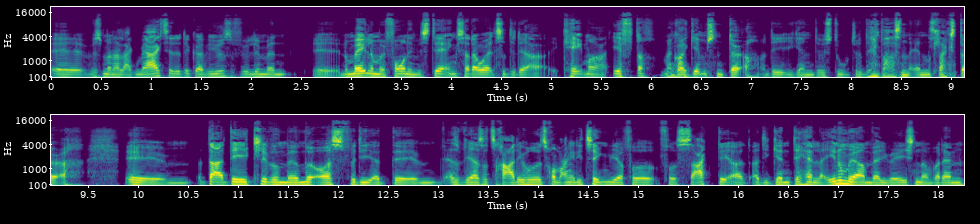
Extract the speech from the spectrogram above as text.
øh, hvis man har lagt mærke til det, det gør vi jo selvfølgelig, men øh, normalt når man får en investering, så er der jo altid det der kamera efter. Man går igennem sådan en dør, og det er igen, det er studiet, det er bare sådan en anden slags dør. Øh, der er det ikke klippet med med os, fordi at, øh, altså, vi er så trætte i hovedet. Jeg tror mange af de ting, vi har fået, fået sagt der, og, og igen, det handler endnu mere om valuation, og hvordan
